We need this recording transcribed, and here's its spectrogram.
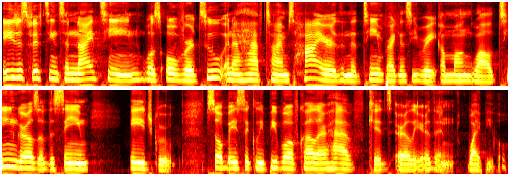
ages 15 to 19 was over two and a half times higher than the teen pregnancy rate among wild teen girls of the same age group. So basically, people of color have kids earlier than white people.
